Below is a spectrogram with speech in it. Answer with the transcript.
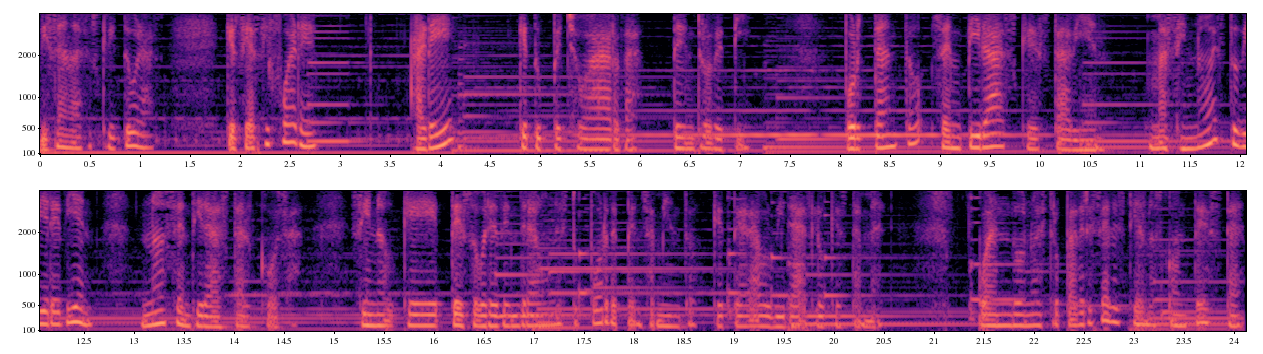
Dicen las escrituras que si así fuere, haré que tu pecho arda dentro de ti. Por tanto, sentirás que está bien. Mas si no estuviere bien, no sentirás tal cosa sino que te sobrevendrá un estupor de pensamiento que te hará olvidar lo que está mal. Cuando nuestro Padre Celestial nos contesta,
